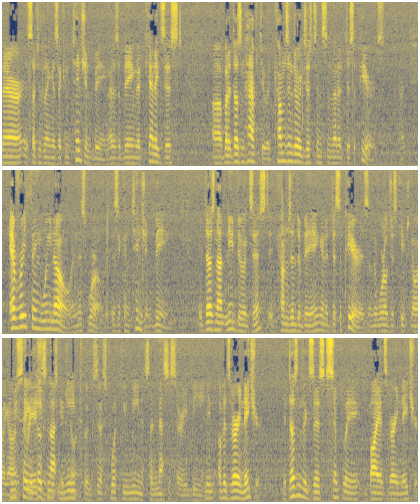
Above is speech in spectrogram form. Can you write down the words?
there is such a thing as a contingent being, that is, a being that can exist, uh, but it doesn't have to. It comes into existence and then it disappears. Right? Everything we know in this world is a contingent being. It does not need to exist. It comes into being and it disappears, and the world just keeps going on. When you say it does not need going. to exist, what do you mean it's a necessary being? I mean, of its very nature. It doesn't exist simply by its very nature.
